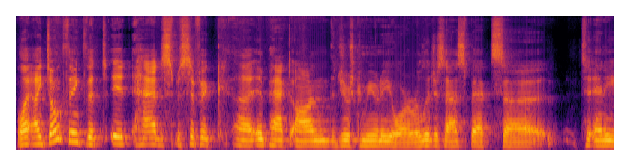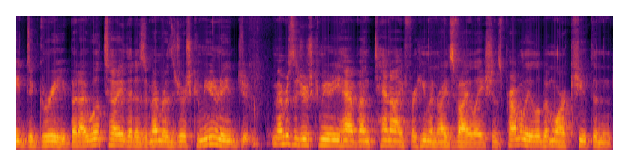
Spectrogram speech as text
Well, I don't think that it had specific uh, impact on the Jewish community or religious aspects. Uh, to any degree, but I will tell you that as a member of the Jewish community, members of the Jewish community have antennae for human rights violations, probably a little bit more acute than,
